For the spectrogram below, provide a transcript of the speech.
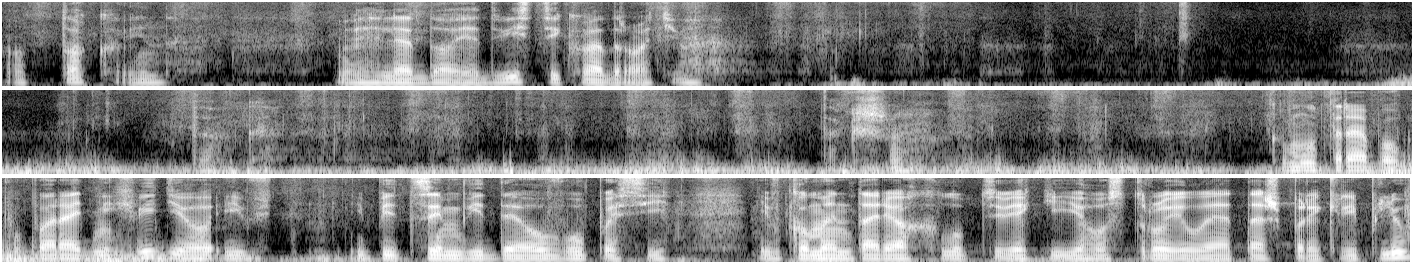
Отак він виглядає. 200 квадратів. Так. Так що. Кому треба в попередніх відео і, і під цим відео в описі і в коментарях хлопців, які його строїли, я теж прикріплю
